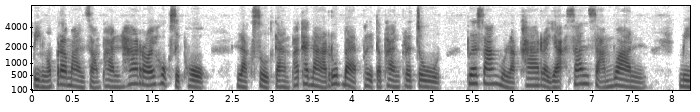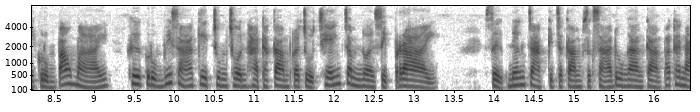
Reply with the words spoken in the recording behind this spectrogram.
ปีงบประมาณ 2566 หลักสูตรการพัฒนารูปแบบผลิตภัณฑ์กระจูด เพื่อสร้างมูลค่าระยะสั้น 3 วัน มีกลุ่มเป้าหมาย คือกลุ่มวิสาหกิจชุมชนหัตถกรรมกระจูดเช้งจำนวน 10 ราย สืบเนื่องจากกิจกรรมศึกษาดูงานการพัฒนา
